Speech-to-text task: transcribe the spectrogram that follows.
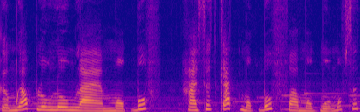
Cụm góc luôn luôn là một bút, hai xích cách, một bút và một mũi móc xích.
